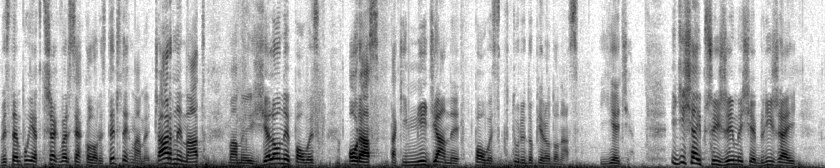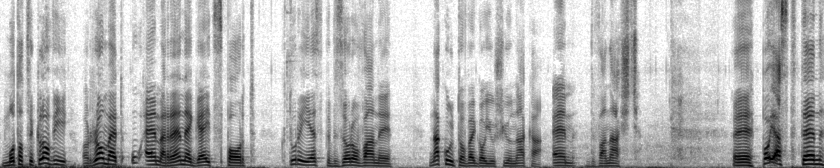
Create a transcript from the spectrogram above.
występuje w trzech wersjach kolorystycznych. Mamy czarny mat, mamy zielony połysk oraz taki miedziany połysk, który dopiero do nas jedzie. I dzisiaj przyjrzymy się bliżej motocyklowi Romet UM Renegade Sport, który jest wzorowany na kultowego już Junaka M12. E, Pojazd ten,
